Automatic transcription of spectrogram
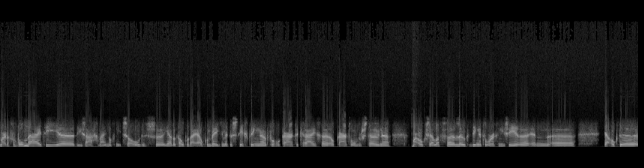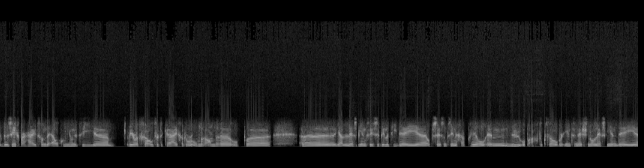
Maar de verbondenheid, die, uh, die zagen wij nog niet zo. Dus uh, ja, dat hopen wij ook een beetje met de stichting uh, voor elkaar te krijgen, elkaar te ondersteunen. Maar ook zelf leuke dingen te organiseren. En ja, ook de, de zichtbaarheid van de L-community weer wat groter te krijgen door onder andere op ja, Lesbian Visibility Day op 26 april en nu op 8 oktober International Lesbian Day.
